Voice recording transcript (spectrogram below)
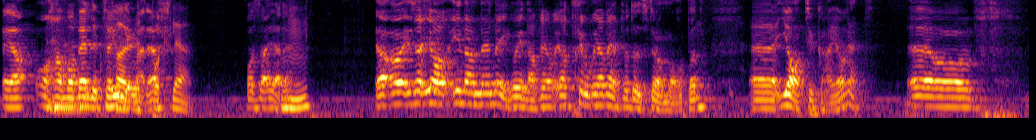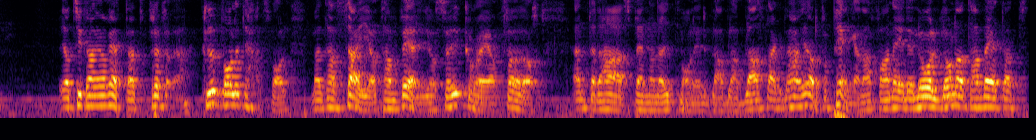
Ja, och han var väldigt tydlig med det sportsliga. Och säga det. Mm. Ja, ja, innan ni går in här, för jag, jag tror jag vet var du står Mårten. Eh, jag tycker han gör rätt. Eh, jag tycker han gör rätt att, för klubbvalet är hans val, men att han säger att han väljer Sydkorea för, inte det här spännande utmaningen, bla bla bla snacket, han gör det för pengarna. För han är i den åldern att han vet att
